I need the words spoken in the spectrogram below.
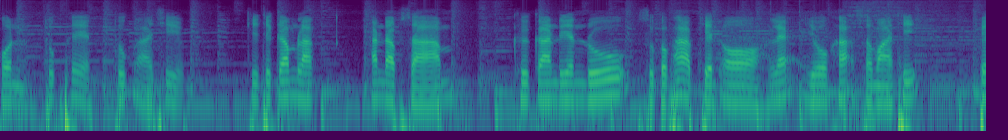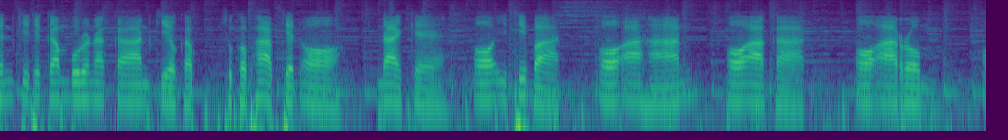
คนทุกเพศ ทุกอาชีพ กิจกรรมหลักอันดับ 3 คือการเรียนรู้สุขภาพเจ็ดอและโยคะสมาธิ เป็นกิจกรรมบูรณาการเกี่ยวกับสุขภาพเจ็ดอได้แก่ ออิทธิบาท ออาหาร ออากาศ ออารมณ์ อ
